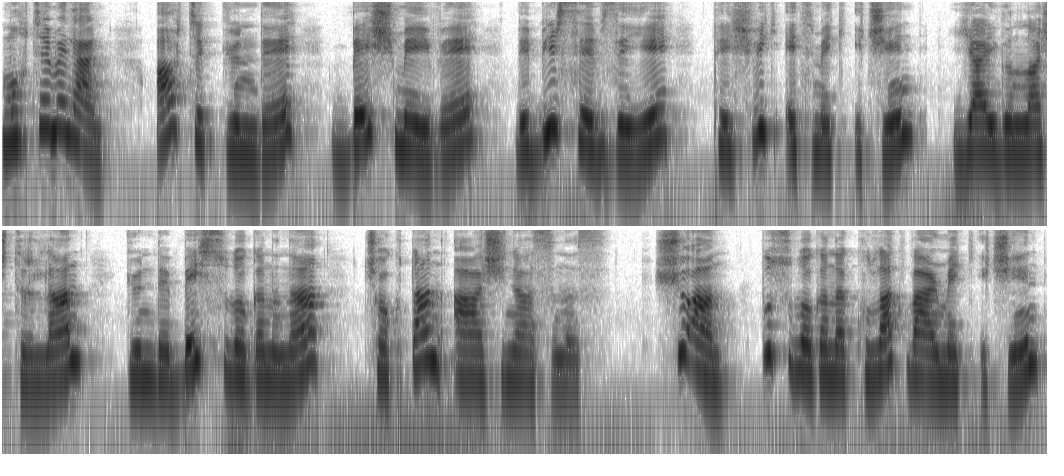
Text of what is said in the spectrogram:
Muhtemelen artık günde 5 meyve ve bir sebzeyi teşvik etmek için yaygınlaştırılan günde 5 sloganına çoktan aşinasınız. Şu an bu slogana kulak vermek için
